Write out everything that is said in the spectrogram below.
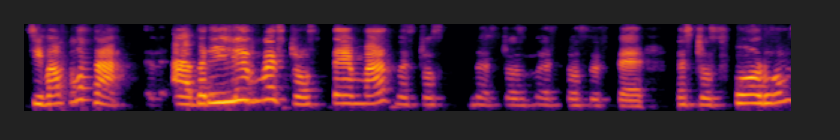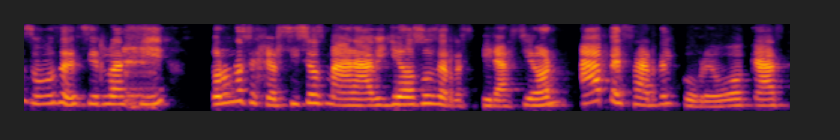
si vamos a abrir nuestros temas, nuestros, nuestros, nuestros, este, nuestros forums, vamos a decirlo así, con unos ejercicios maravillosos de respiración, a pesar del cubrebocas,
